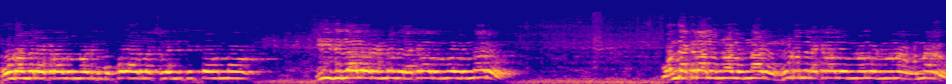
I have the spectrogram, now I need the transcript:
మూడు వందల ఎకరాలు ఉన్నోడికి ముప్పై ఆరు లక్షలు ఎందుకు ఇస్తా ఉన్నావు? ఈ జిల్లాలో రెండు వందల ఎకరాలు ఉన్నోళ్ళు ఉన్నారు. వంద ఎకరాలు ఉన్నోళ్ళు ఉన్నారు. మూడు వందల ఎకరాలు ఉన్నోళ్ళు ఉన్నారు.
